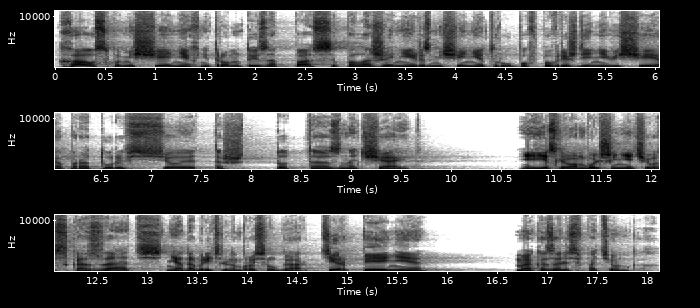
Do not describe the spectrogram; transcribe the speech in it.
Хаос в помещениях, нетронутые запасы, положение и размещение трупов, повреждение вещей и аппаратуры — все это что-то означает — «И если вам больше нечего сказать», — неодобрительно бросил Гарп, — «терпение». Мы оказались в потемках.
